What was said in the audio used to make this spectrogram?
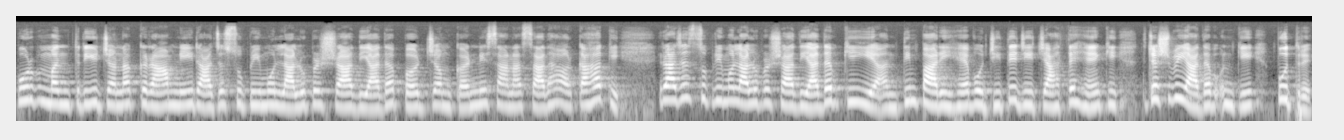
पूर्व मंत्री जनक राम ने राजद सुप्रीमो लालू प्रसाद यादव पर जमकर निशाना साधा और कहा कि राजद सुप्रीमो लालू प्रसाद यादव की ये अंतिम पारी है, वो जीते जी चाहते हैं कि तेजस्वी यादव उनकी पुत्र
